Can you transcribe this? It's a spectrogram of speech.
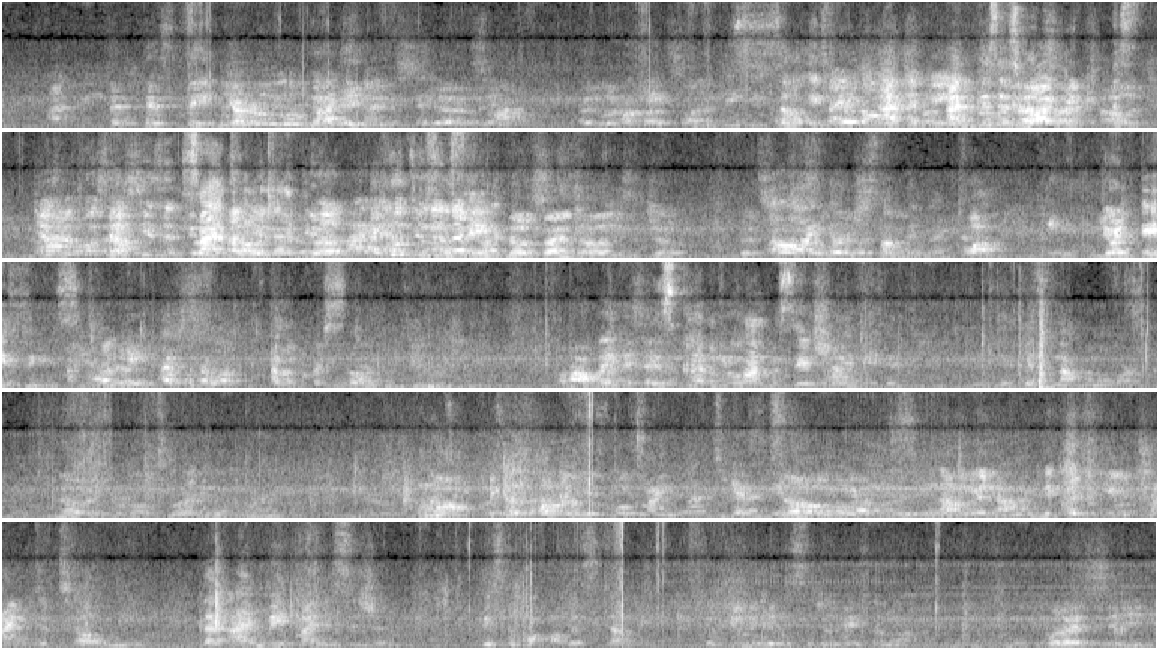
that testing your Ages, yeah. I learned about science. so if you're, and, and this is why, we- this, Scientology. Just because I see that you're Scientology. Italian and you're, I put you in a Same. No, Scientology is a joke. That's, Oh, that's I thought it was something like that. well, You're an atheist. Okay, I follow up. I'm a Christian. Oh, wait a second. This kind of You- conversation, it's not gonna work. No, it promotes learning. No, because already you're closed-minded. Yes, yes. No, no. No, you're not, because you're trying to tell me that I made my decision based on what others tell me. But you made a decision based on what? What I see,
